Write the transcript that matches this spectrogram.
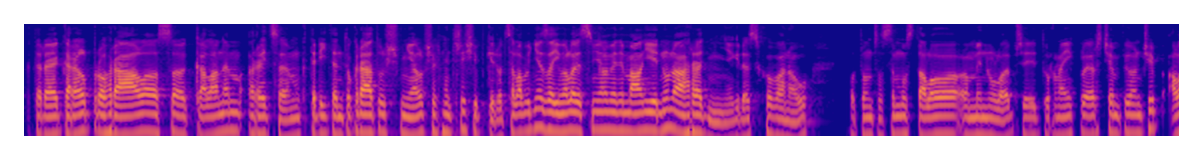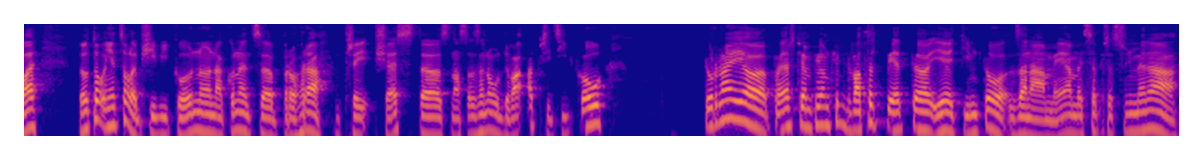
které Karel prohrál s Kalanem Ricem, který tentokrát už měl všechny tři šipky. Docela by mě zajímalo, jestli měl minimálně jednu náhradní někde schovanou, po tom, co se mu stalo minule při turnajích Players Championship, ale byl to o něco lepší výkon, nakonec prohra 3-6 s nasazenou 32. Turnaj Players Championship 25 je tímto za námi a my se přesuneme na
